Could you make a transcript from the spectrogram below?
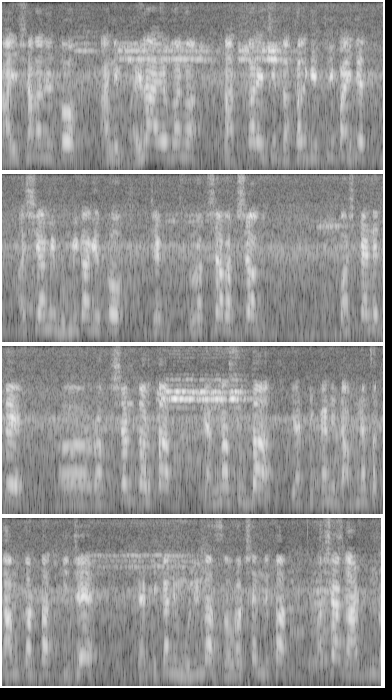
हा इशारा देतो आणि महिला आयोगानं तात्काळ याची दखल घेतली पाहिजेत अशी आम्ही भूमिका घेतो. जे सुरक्षा रक्षक बसस्टँड येथे रक्षण करतात त्यांनासुद्धा या ठिकाणी दाबण्याचं काम करतात की जे त्या ठिकाणी मुलींना संरक्षण देतात. अशा गार्ड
